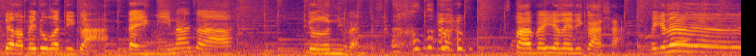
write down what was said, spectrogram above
เดี๋ยวเราไปดูกันดีกว่า แต่อย่างนี้น่าจะ เกินอยู่แหละ ไปไปยังเลยดีกว่าค่ะ ไปกันเลย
